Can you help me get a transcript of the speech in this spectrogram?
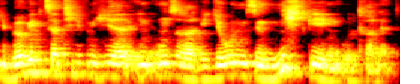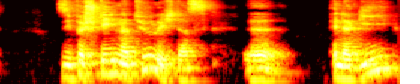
die Bürgerinitiativen hier in unserer Region sind nicht gegen Ultranet. Sie verstehen natürlich, dass äh, Energie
